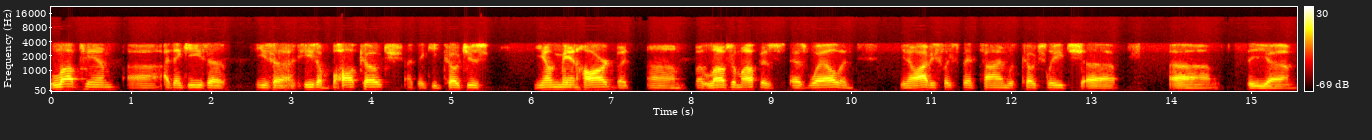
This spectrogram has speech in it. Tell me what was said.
loved him. Uh, I think he's a he's a he's a ball coach. I think he coaches young men hard but um, but loves them up as as well. And you know obviously spent time with Coach Leach uh, um, the um,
